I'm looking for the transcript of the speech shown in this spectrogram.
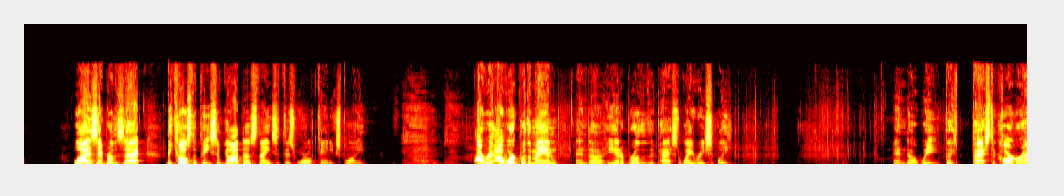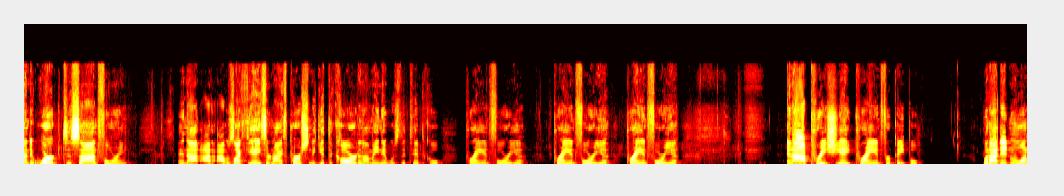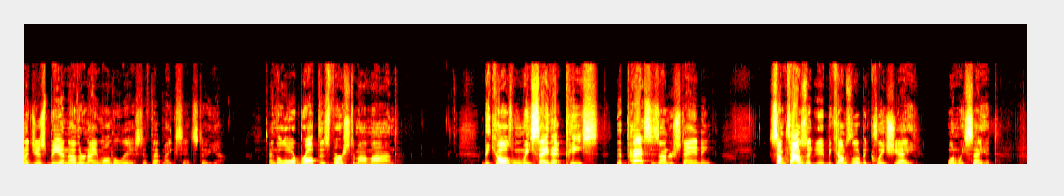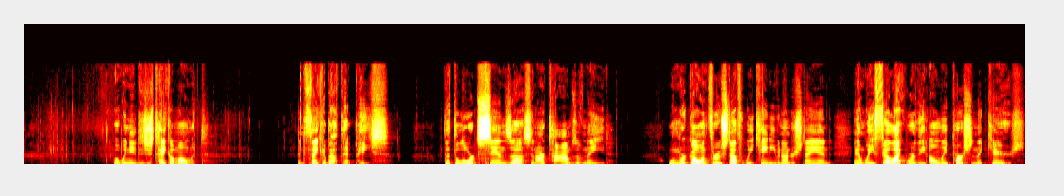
Why is that, Brother Zach? Because the peace of God does things that this world can't explain. I, re- I worked with a man, and uh, he had a brother that passed away recently. And uh, we they passed a card around at work to sign for him. And I, I, I was like the eighth or ninth person to get the card. And I mean, it was the typical praying for you, praying for you, praying for you. And I appreciate praying for people, but I didn't want to just be another name on the list, if that makes sense to you. And the Lord brought this verse to my mind. Because when we say that peace that passes understanding, sometimes it, it becomes a little bit cliche when we say it. But we need to just take a moment and think about that peace that the Lord sends us in our times of need. When we're going through stuff we can't even understand and we feel like we're the only person that cares,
